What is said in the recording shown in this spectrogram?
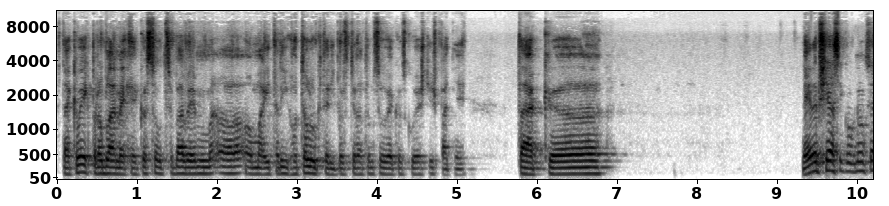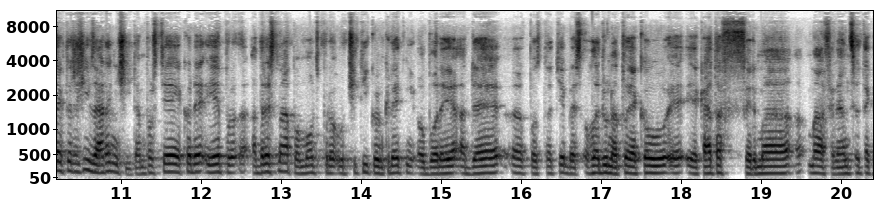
v takových problémech, jako jsou třeba, vím o, o majitelích hotelů, který prostě na tom jsou jako skutečně špatně, tak Nejlepší asi kouknout se, jak to řeší v zahraničí. Tam prostě jako je adresná pomoc pro určitý konkrétní obory a jde eh, v podstatě bez ohledu na to, jakou, jaká ta firma má finance, tak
